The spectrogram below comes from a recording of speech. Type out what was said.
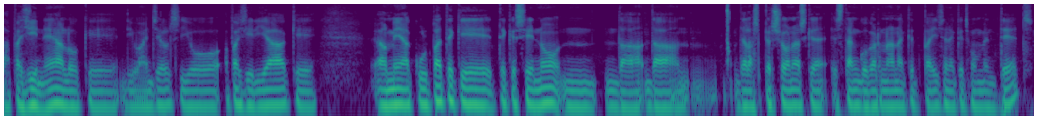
afegint eh, a lo que diu Àngels, jo afegiria que el mea culpa té que, té que ser no de, de, de les persones que estan governant aquest país en aquests momentets,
